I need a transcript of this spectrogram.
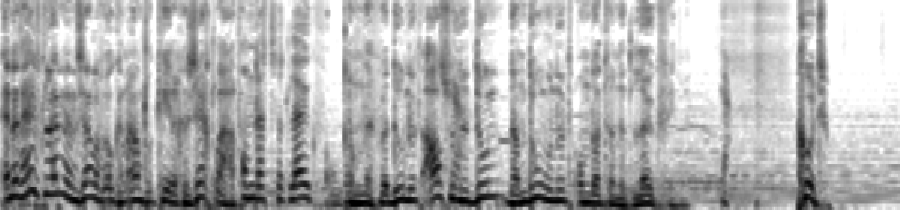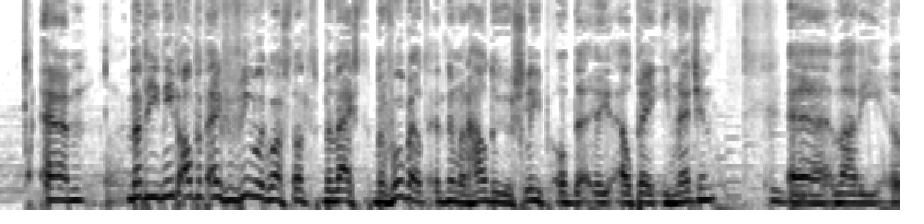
En dat heeft Lennon zelf ook een aantal keren gezegd later. Omdat ze het leuk vonden. Omdat we doen het, als we het doen, dan doen we het omdat we het leuk vinden. Ja. Goed. Ehm, dat hij niet altijd even vriendelijk was, dat bewijst bijvoorbeeld het nummer How Do You Sleep op de eh, LP Imagine. Eh, waar hij, eh,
